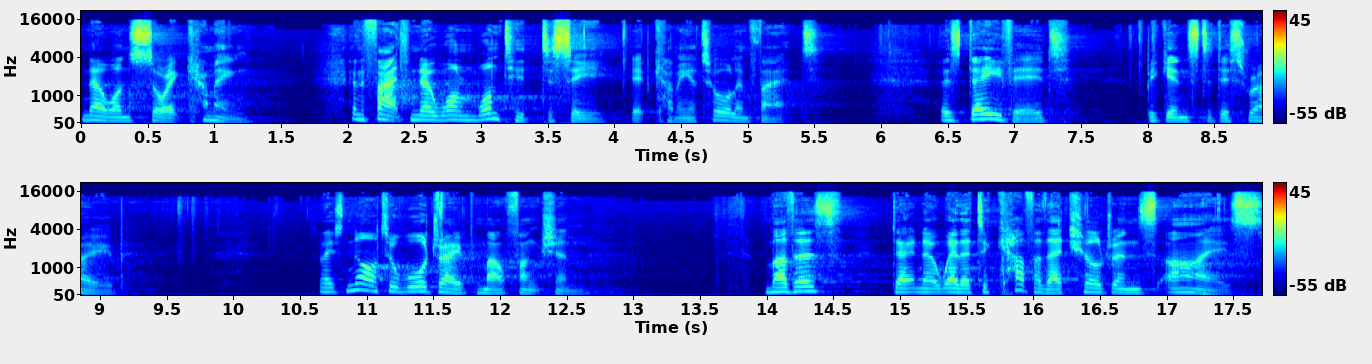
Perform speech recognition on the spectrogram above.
No one saw it coming. In fact, no one wanted to see it coming at all, in fact. as David begins to disrobe. And it's not a wardrobe malfunction. Mothers don't know whether to cover their children's eyes.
